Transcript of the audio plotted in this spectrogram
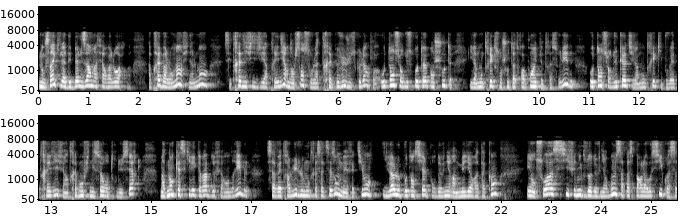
Donc c'est vrai qu'il a des belles armes à faire valoir. Quoi. Après, balle en main, finalement, c'est très difficile à prédire dans le sens où on l'a très peu vu jusque-là. Autant sur du spot-up en shoot, il a montré que son shoot à trois points était très solide. Autant sur du cut, il a montré qu'il pouvait être très vif et un très bon finisseur autour du cercle. Maintenant, qu'est-ce qu'il est capable de faire en dribble? Ça va être à lui de le montrer cette saison. Mais effectivement, il a le potentiel pour devenir un meilleur attaquant. Et en soi, si Phoenix doit devenir bon, ça passe par là aussi. Quoi. Ça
